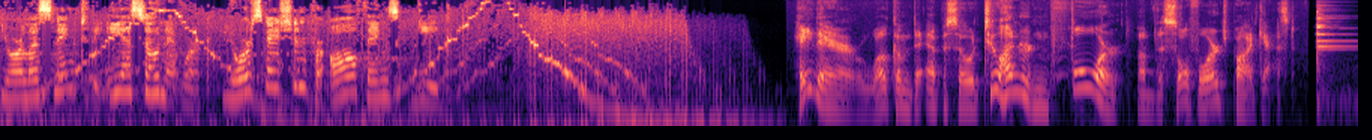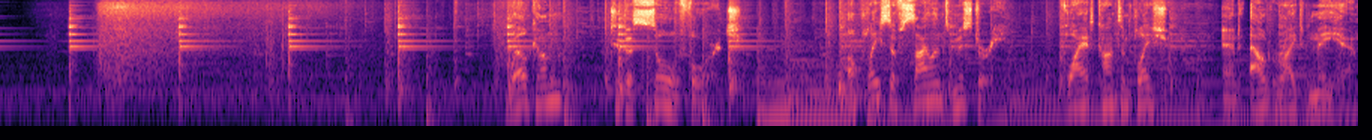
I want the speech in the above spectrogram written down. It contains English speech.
You're listening to the ESO Network, your station for all things geek. Hey there, welcome to episode 204 of the Soul Forge podcast. Welcome to the Soul Forge, a place of silent mystery, quiet contemplation, and outright mayhem.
